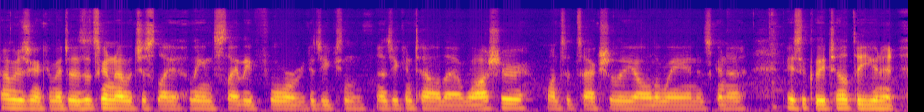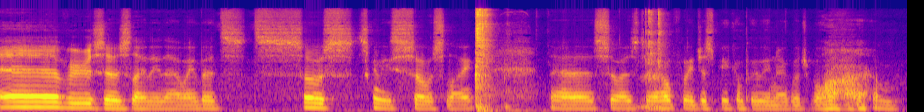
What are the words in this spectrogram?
I'm just gonna commit to this. It's gonna just like lean slightly forward because you can, as you can tell, that washer once it's actually all the way in, it's gonna basically tilt the unit ever so slightly that way. But it's, it's so it's gonna be so slight, uh, so as to hopefully just be completely negligible.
